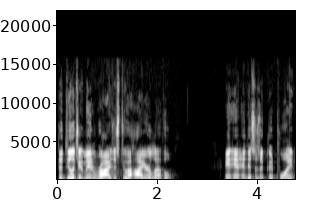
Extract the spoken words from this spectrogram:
the diligent man rises to a higher level. And, and, and, this is a good point.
